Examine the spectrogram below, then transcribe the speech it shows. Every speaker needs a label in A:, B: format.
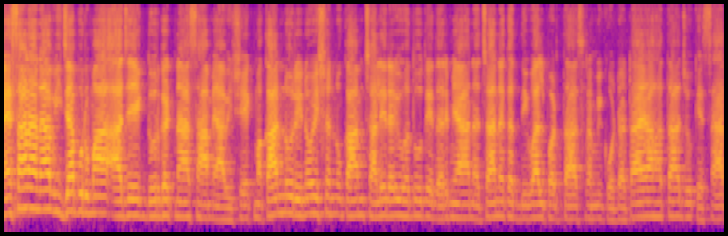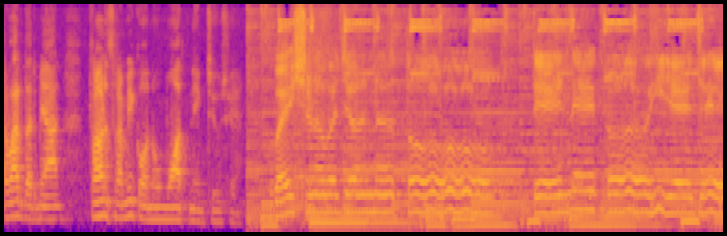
A: મહેસાણાના વિજાપુરમાં આજે એક દુર્ઘટના સામે આવી છે. એક મકાનનું રિનોવેશનનું કામ ચાલી રહ્યું હતું. તે દરમિયાન અચાનક જ દિવાલ પડતા શ્રમિકો દટાયા હતા જો કે સારવાર દરમિયાન ત્રણ શ્રમિકોનું મોત નીપજ્યું છે.
B: વૈષ્ણવજન તો તેને કહીએ જે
